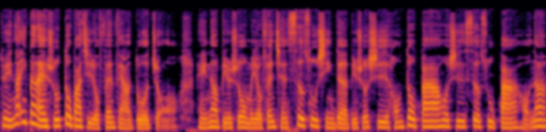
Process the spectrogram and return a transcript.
对，那一般来说，痘疤其实有分非常多种哦。哎，那比如说我们有分成色素型的，比如说是红痘疤或是色素疤。吼，那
